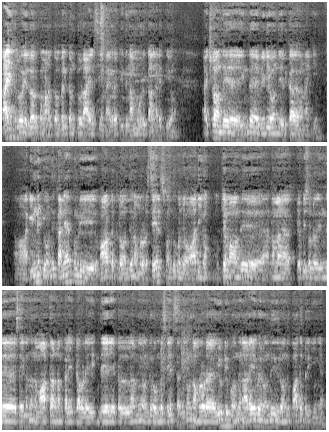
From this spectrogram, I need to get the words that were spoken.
Hi hello எல்லோருக்கும் வணக்கம். Welcome to royal CM அக்ரட் இது நம்ம ஒரு கால்நடை தீவிரம் ஆக்சுவலாக வந்து இந்த வீடியோ வந்து எதுக்காகனாக்கி ஆஹ், இன்னைக்கு வந்து கன்னியாகுமரி மாவட்டத்தில் வந்து நம்மளோட சேல்ஸ் வந்து கொஞ்சம் அதிகம். முக்கியமாக வந்து நம்ம எப்படி சொல்கிறது இந்த சைட்ல இருந்து இந்த மார்த்தாண்டம் கலியட்டாவளை இந்த ஏரியாக்கள் எல்லாமே வந்து ரொம்ப சேல்ஸ் அதிகம். நம்மளோட யூடியூப் வந்து நிறைய பேர் வந்து இதில் வந்து பார்த்துட்டு இருக்கீங்க.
